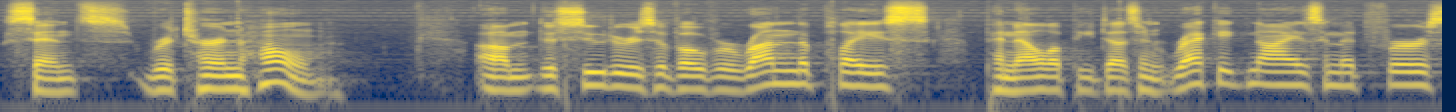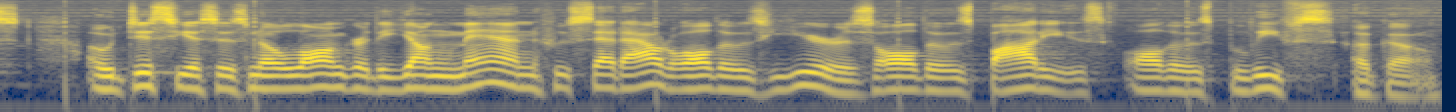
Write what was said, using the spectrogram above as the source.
sense, return home. Um, the suitors have overrun the place. Penelope doesn't recognize him at first. Odysseus is no longer the young man who set out all those years, all those bodies, all those beliefs ago.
